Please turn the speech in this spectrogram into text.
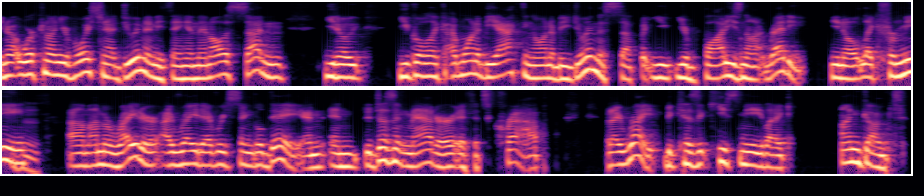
you're not working on your voice, you're not doing anything. And then all of a sudden, you know, you go like, I want to be acting, I want to be doing this stuff, but you your body's not ready. You know, like for me, Mhm. um, I'm a writer. I write every single day, and and it doesn't matter if it's crap, but I write because it keeps me like ungunked,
